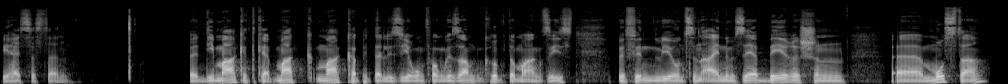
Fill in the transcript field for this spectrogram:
wie heißt das denn? Äh, Die Market Cap, Mark, Marktkapitalisierung vom gesamten Kryptomarkt siehst, befinden wir uns in einem sehr bärischen äh, Muster.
